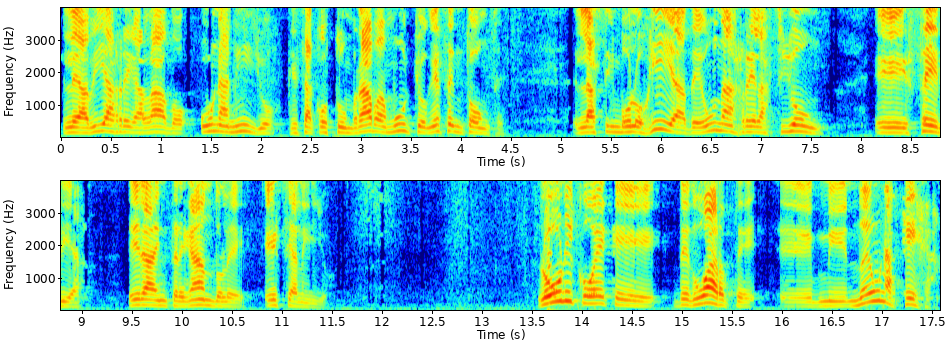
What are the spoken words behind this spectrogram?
le había regalado un anillo que se acostumbraba mucho en ese entonces, la simbología de una relación eh, seria era entregándole ese anillo. Lo único es que de Duarte eh, no es una queja,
